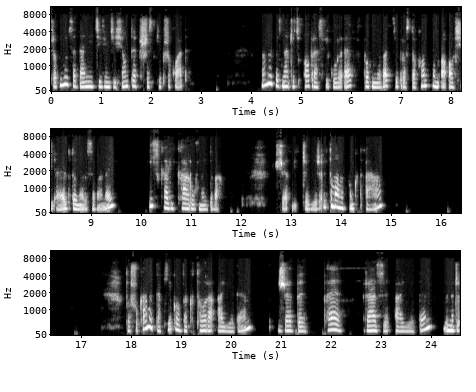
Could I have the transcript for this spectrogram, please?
Zrobimy zadanie 90. Wszystkie przykłady. Mamy wyznaczyć obraz figury F w powinowactwie prostokątnym o osi L, tutaj narysowanej, i skali k równej 2. Czyli, jeżeli tu mamy punkt A, to szukamy takiego wektora A1, żeby P razy A1, znaczy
